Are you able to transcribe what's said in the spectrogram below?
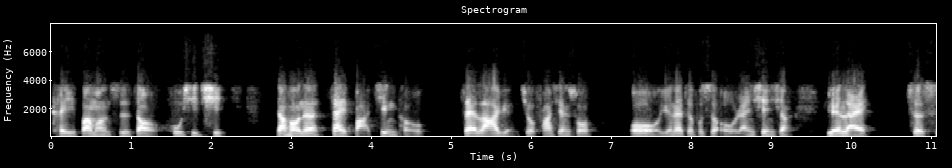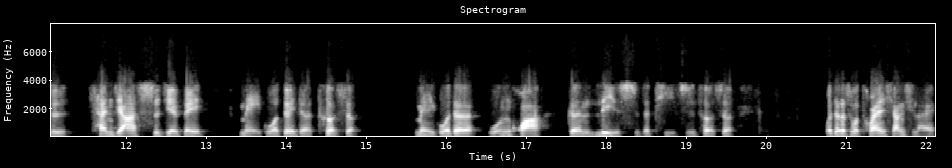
可以帮忙制造呼吸器，然后呢，再把镜头再拉远，就发现说，哦，原来这不是偶然现象，原来这是参加世界杯美国队的特色，美国的文化跟历史的体质特色。我这个时候突然想起来，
